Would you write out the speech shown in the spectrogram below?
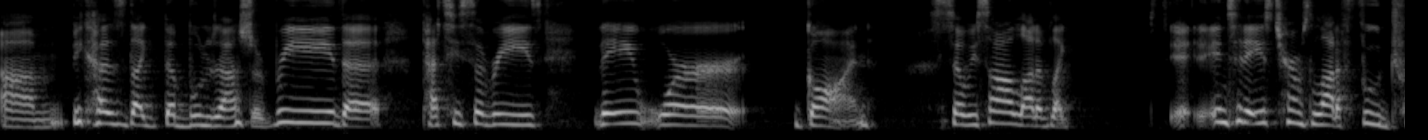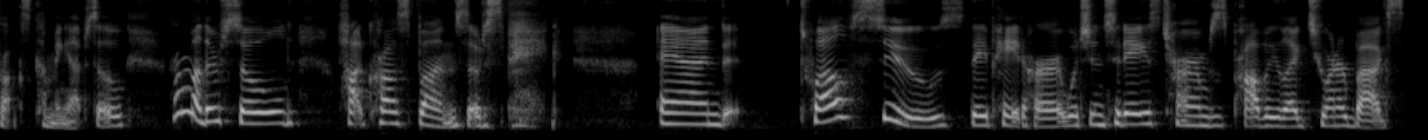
um, because like the boulangerie, the patisseries, they were gone. So we saw a lot of like in today's terms, a lot of food trucks coming up. So her mother sold hot cross buns, so to speak. And 12 sous they paid her, which in today's terms is probably like 200 bucks,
